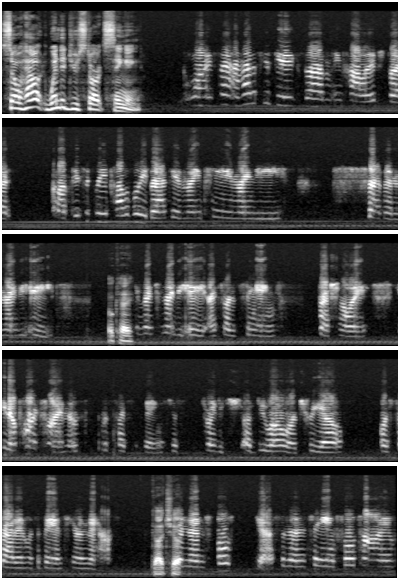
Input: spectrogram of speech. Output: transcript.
So, how? When did you start singing? Well, I, I had a few gigs um, in college, but uh, basically probably back in 1997, 98. Okay. in 1998, I started singing professionally, you know, part time, those, those types of things, just joined a, a duo or a trio or sat in with a band here and there. Gotcha. And then full, yes, and then singing full time.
